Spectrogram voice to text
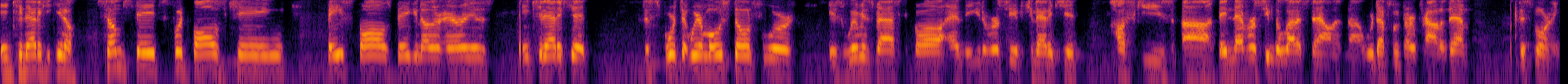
in Connecticut, you know, some states, football's king, baseball's big in other areas. In Connecticut, the sport that we're most known for is women's basketball, and the University of Connecticut Huskies. Uh, they never seem to let us down, and uh, we're definitely very proud of them this morning.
